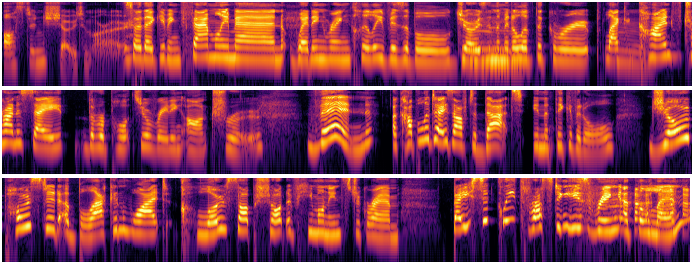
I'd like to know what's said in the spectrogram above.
Austin show tomorrow. So they're giving family man, wedding ring clearly visible, Joe's in the mm. middle of the group, like mm. kind of trying to say the reports you're reading aren't true. Then, a couple of days after that, in the thick of it all, Joe posted a black and white close up shot of him on Instagram. Basically, thrusting his ring at the lens.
